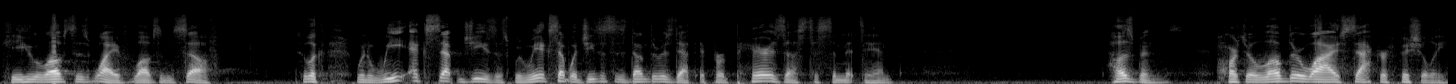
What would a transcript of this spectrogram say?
He who loves his wife loves himself. So, look, when we accept Jesus, when we accept what Jesus has done through his death, it prepares us to submit to him. Husbands are to love their wives sacrificially.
